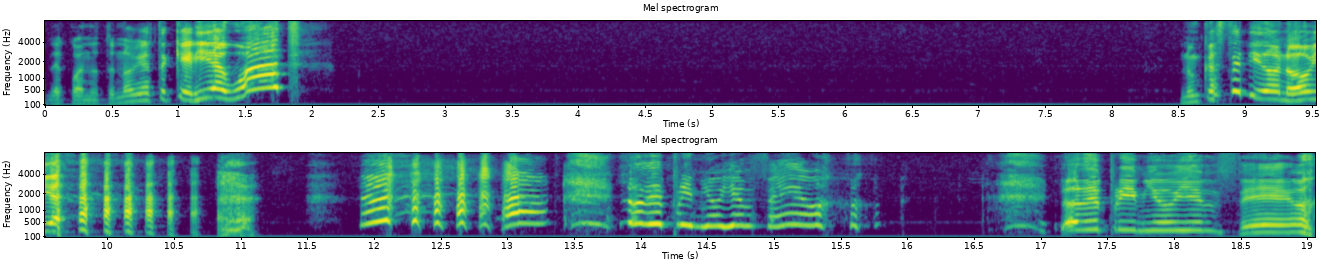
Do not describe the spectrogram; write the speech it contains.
De cuando tu novia te quería, ¿what? Nunca has tenido novia. Lo deprimió bien feo. Lo deprimió bien feo.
